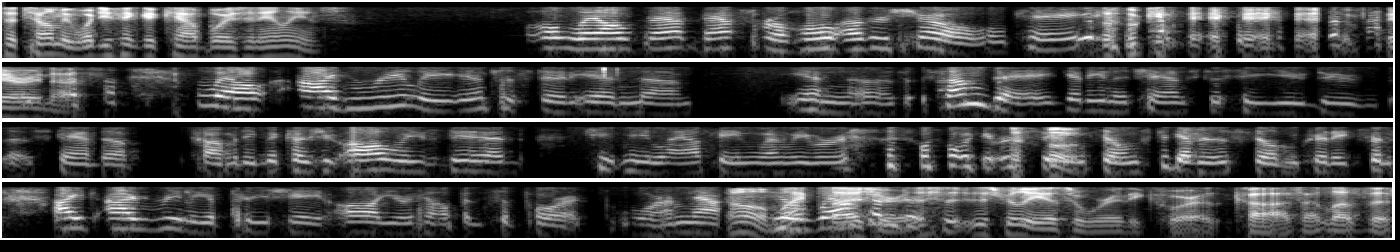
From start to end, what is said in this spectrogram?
so tell me, what do you think of Cowboys and Aliens? Oh well, that that's for a whole other show. Okay. Okay, fair enough. Well, I'm really interested in um, in uh, someday getting a chance to see you do uh, stand up comedy because you always did keep me laughing when we were when we were seeing films together as film critics, and I I really appreciate all your help and support, Warren. Now, Oh, my pleasure. to- This is, this really is a worthy cause. I love that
